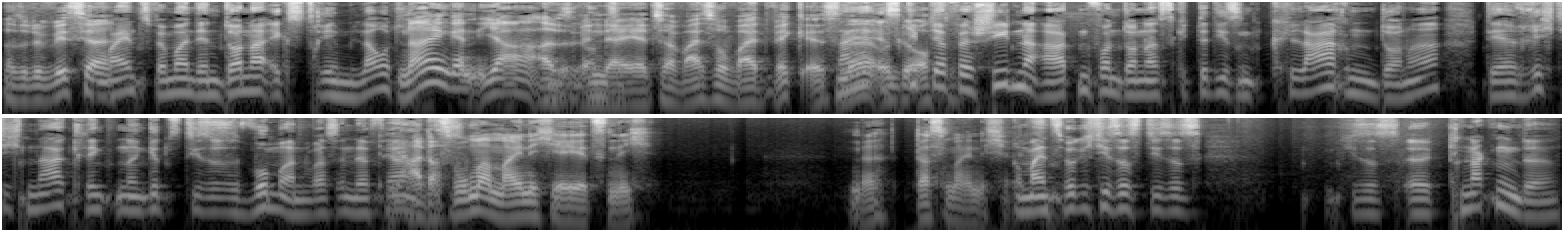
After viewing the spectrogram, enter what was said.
Also du wirst Du ja. meinst, wenn man den Donner extrem laut Nein, ja, also Also wenn der jetzt wer weiß, wo weit weg ist, Naja, ne? es du gibt ja verschiedene Arten von Donner. Es gibt ja diesen klaren Donner, der richtig nah klingt und dann gibt's dieses Wummern, was in der Ferne ja, das ist. Wummer meine ich hier jetzt nicht. Ne, das meine ich. Du meinst wirklich dieses, dieses, dieses äh, knackende.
